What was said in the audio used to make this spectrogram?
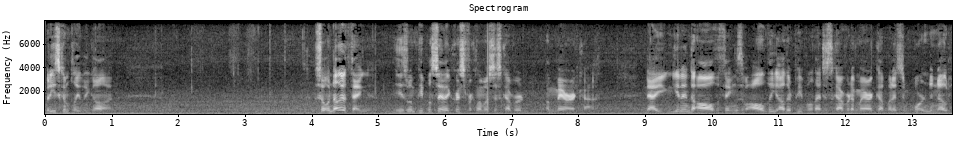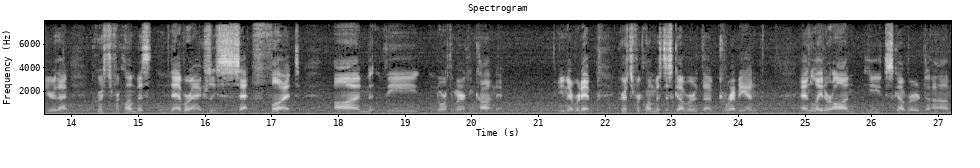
But he's completely gone. So, another thing is when people say that Christopher Columbus discovered America. Now, you can get into all the things of all the other people that discovered America, but it's important to note here that Christopher Columbus never actually set foot on the North American continent. He never did. Christopher Columbus discovered the Caribbean, and later on, he discovered um,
